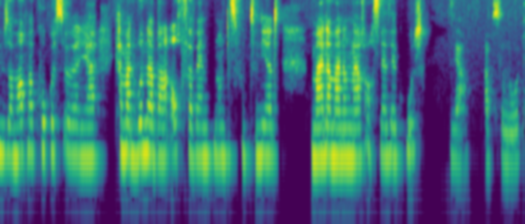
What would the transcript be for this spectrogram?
im Sommer auch mal Kokosöl, ja, kann man wunderbar auch verwenden und das funktioniert meiner Meinung nach auch sehr, sehr gut. Ja, absolut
